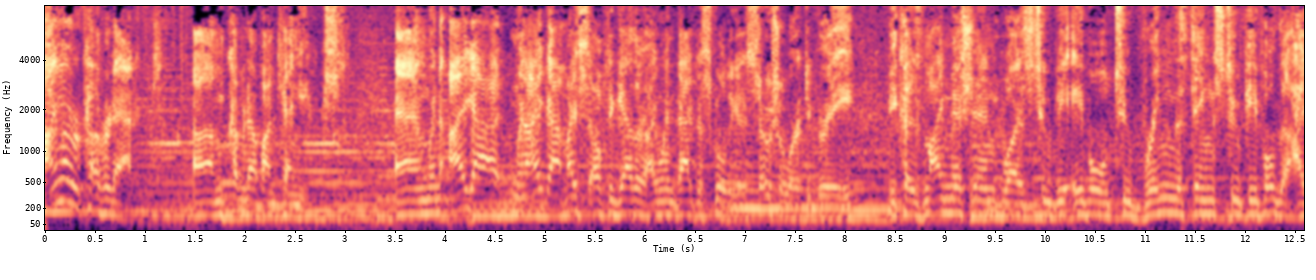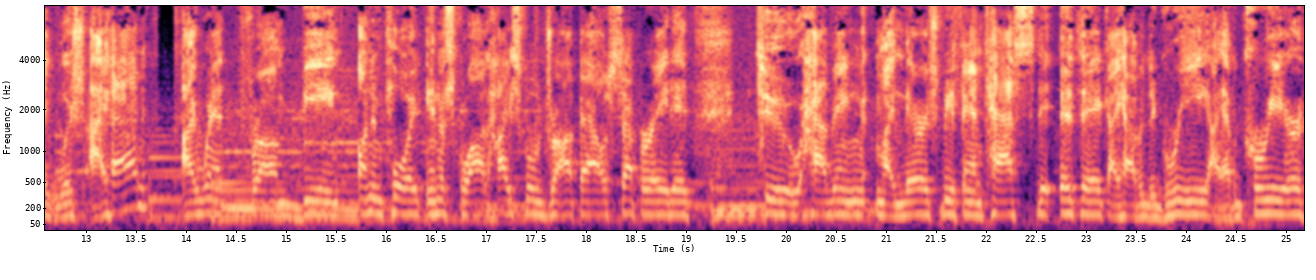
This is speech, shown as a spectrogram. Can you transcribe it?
I'm a recovered addict. I'm coming up on 10 years. And when I got when I got myself together, I went back to school to get a social work degree because my mission was to be able to bring the things to people that I wish I had. I went from being unemployed in a squad, high school dropout, separated, to having my marriage be fantastic. I have a degree, I have a career.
